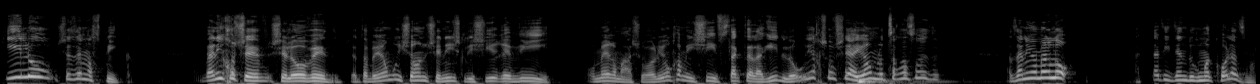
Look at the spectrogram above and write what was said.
כאילו שזה מספיק. ואני חושב שלעובד, שאתה ביום ראשון, שני, שלישי, רביעי, אומר משהו, אבל יום חמישי הפסקת להגיד לו, הוא יחשוב שהיום לא צריך לעשות את זה. אז אני אומר לו, אתה תיתן דוגמה כל הזמן.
